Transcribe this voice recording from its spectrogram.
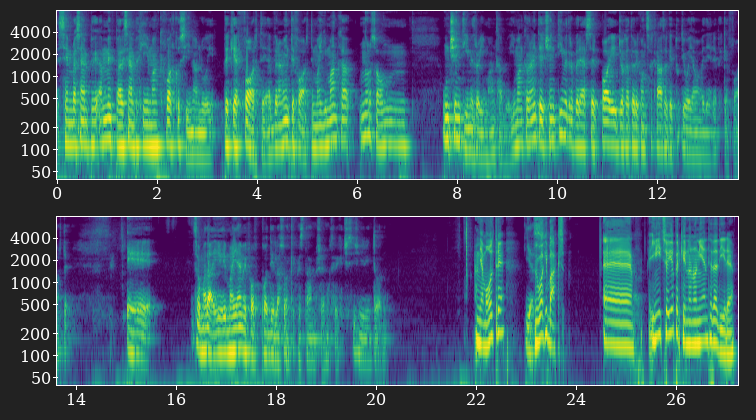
sembra sempre, a me pare sempre che gli manca qualcosina a lui, perché è forte, è veramente forte, ma gli manca, non lo so, un, un centimetro gli manca a lui, gli manca veramente il centimetro per essere poi il giocatore consacrato che tutti vogliamo vedere, perché è forte. E insomma dai, Miami può, può dirla solo anche quest'anno, cioè è inutile che ci si giri intorno. Andiamo oltre. Yes. Milwaukee Bucks. Eh, inizio io perché non ho niente da dire.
